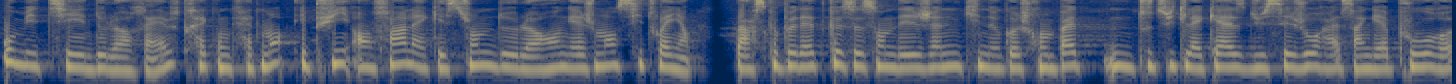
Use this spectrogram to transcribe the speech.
au métier de leurs rêves très concrètement, et puis enfin la question de leur engagement citoyen parce que peut-être que ce sont des jeunes qui ne cocheront pas tout de suite la case du séjour à Singapour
